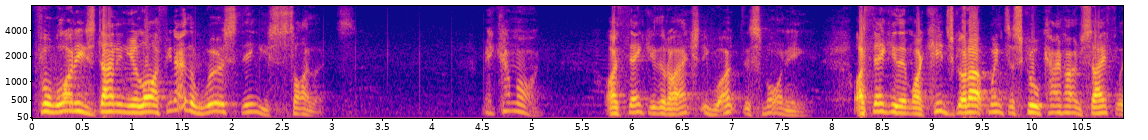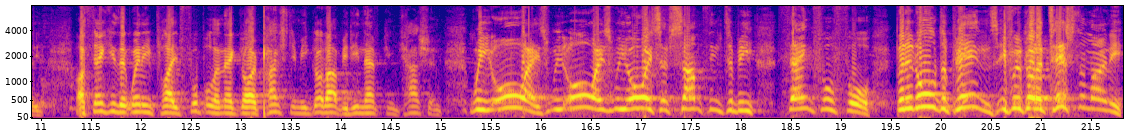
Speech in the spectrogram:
for what He's done in your life? You know, the worst thing is silence. I mean, come on. I thank you that I actually woke this morning I thank you that my kids got up, went to school, came home safely. I thank you that when he played football and that guy punched him, he got up, he didn't have concussion. We always, we always, we always have something to be thankful for. But it all depends if we've got a testimony.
